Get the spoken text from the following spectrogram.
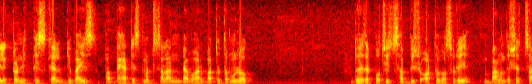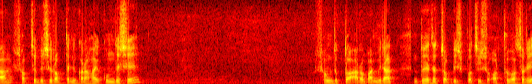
ইলেকট্রনিক ফিজিক্যাল ডিভাইস বা ভ্যাট স্মার্ট চালান ব্যবহার বাধ্যতামূলক। দু হাজার পঁচিশ ছাব্বিশ অর্থ বছরে বাংলাদেশের চা সবচেয়ে বেশি রপ্তানি করা হয় কোন দেশে? সংযুক্ত আরব আমিরাত, দুই হাজার চব্বিশ পঁচিশ অর্থ বছরে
